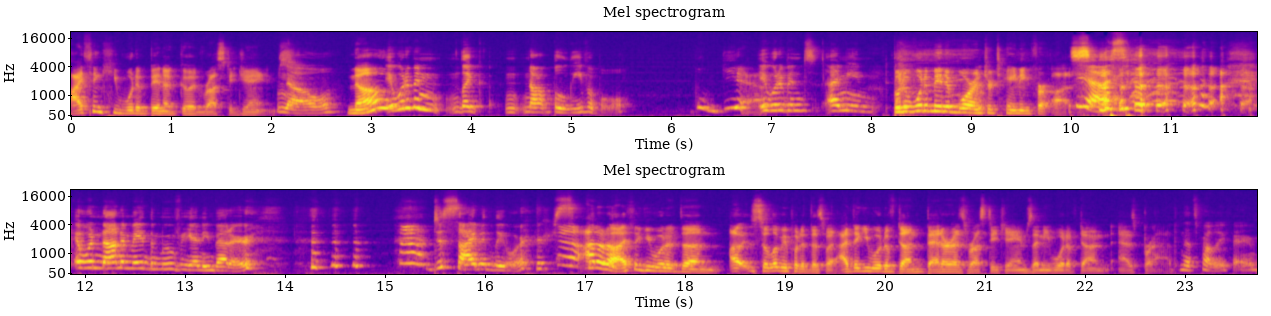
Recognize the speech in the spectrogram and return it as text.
I think he would have been a good Rusty James. No. No. It would have been, like, not believable. Well, yeah. It would have been, I mean, but it would have made it more entertaining for us. yes. it would not have made the movie any better. Decidedly worse. I don't know. I think he would have done. Uh, so let me put it this way: I think he would have done better as Rusty James than he would have done as Brad. That's probably fair.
